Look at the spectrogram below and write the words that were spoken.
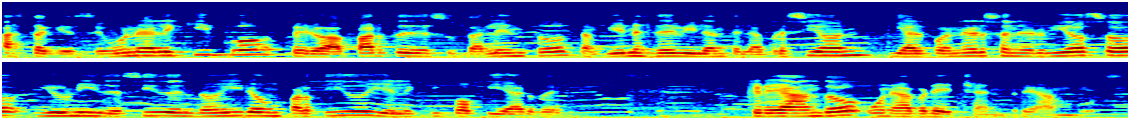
hasta que se une al equipo, pero aparte de su talento, también es débil ante la presión, y al ponerse nervioso, Yuni decide no ir a un partido y el equipo pierde, creando una brecha entre ambos.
